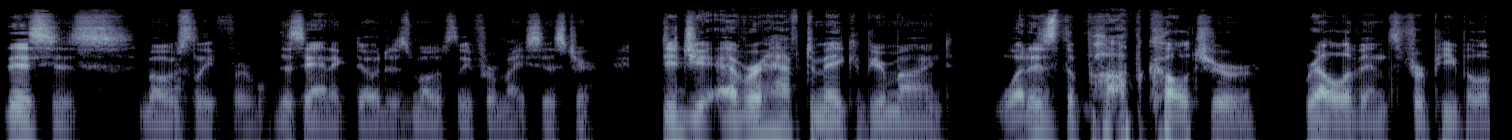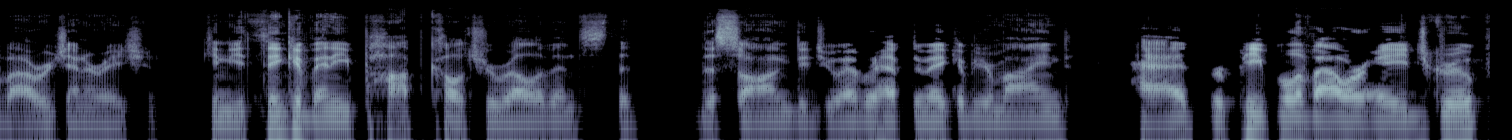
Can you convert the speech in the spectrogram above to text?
this is mostly for this anecdote is mostly for my sister. Did you ever have to make up your mind? What is the pop culture relevance for people of our generation? Can you think of any pop culture relevance that the song Did You Ever Have to Make Up Your Mind had for people of our age group?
